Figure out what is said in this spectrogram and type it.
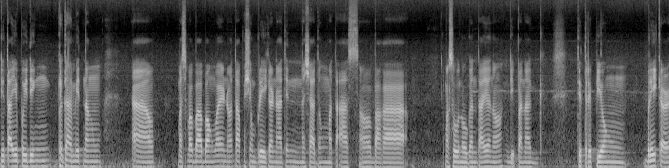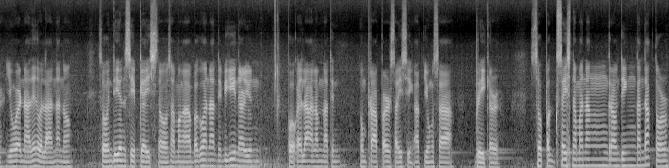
Di tayo pwedeng gagamit ng ah, mas mababang wire, no? Tapos yung breaker natin masyadong mataas. So, baka masunugan tayo, no? Hindi pa nag titrip yung breaker. Yung wire natin wala na, no? So, hindi yun safe, guys. So, sa mga baguhan natin, beginner, yun po, kailangan alam natin yung proper sizing at yung sa breaker. So, pag size naman ng grounding conductor,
